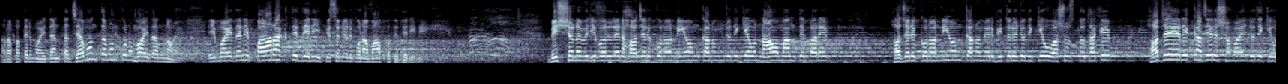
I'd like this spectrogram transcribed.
আরাফাতের ময়দানটা যেমন তেমন কোনো ময়দান নয়। এই ময়দানে পা রাখতে দেরি, পেছনের গোনা মাফ হতে দেরি নেই। বিশ্বনবীজি বললেন, হজের কোনো নিয়ম কানুন যদি কেউ নাও মানতে পারে, হজের কোনো নিয়ম কানুনের ভিতরে যদি কেউ অসুস্থ থাকে, হজের কাজের সময় যদি কেউ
